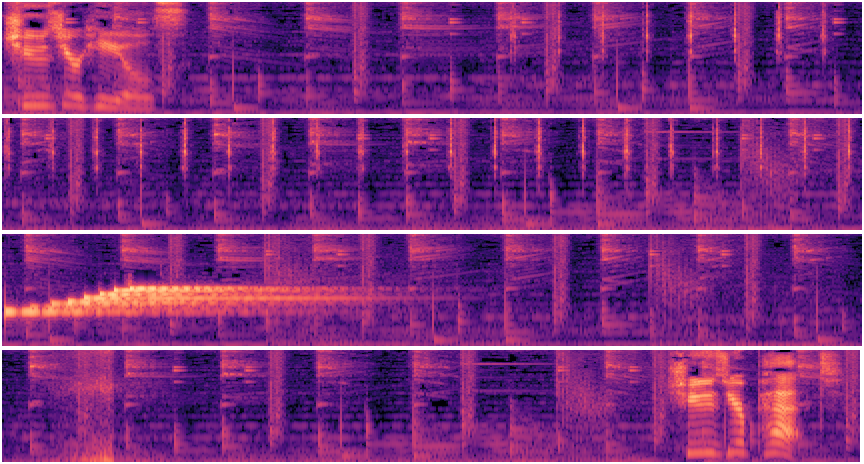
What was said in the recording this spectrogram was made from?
Choose your heels. Choose your pet.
